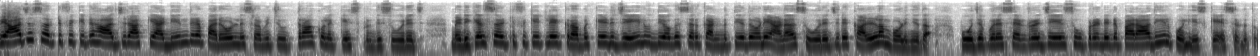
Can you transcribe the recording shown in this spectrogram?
വ്യാജ സർട്ടിഫിക്കറ്റ് ഹാജരാക്കി അടിയന്തര പരോളിന് ശ്രമിച്ച ഉത്രാ കേസ് പ്രതി സൂരജ്. മെഡിക്കൽ സർട്ടിഫിക്കറ്റിലെ ക്രമക്കേട് ജയിൽ ഉദ്യോഗസ്ഥർ കണ്ടെത്തിയതോടെയാണ് സൂരജിന്റെ കള്ളം പൊളിഞ്ഞത്. പൂജപ്പുര സെൻട്രൽ ജയിൽ സൂപ്രണ്ടിന്റെ പരാതിയിൽ പോലീസ് കേസെടുത്തു.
